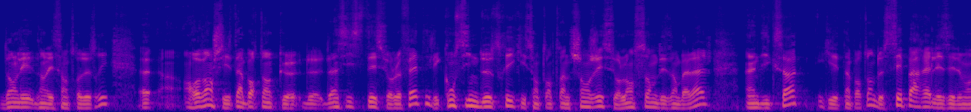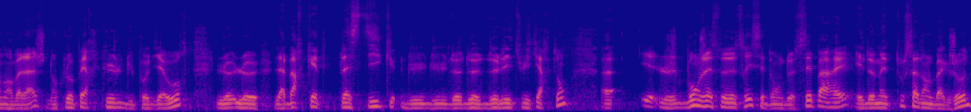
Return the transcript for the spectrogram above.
dans les dans les centres de tri. Euh, en revanche, il est important d'insister sur le fait et les consignes de tri qui sont en train de changer sur l'ensemble des emballages indiquent ça qu'il est important de séparer les éléments d'emballage, donc l'opercule du pot de yaourt, le, le- la barquette plastique du, du- de, de, de l'étui carton. Le bon geste de tri, c'est donc de séparer et de mettre tout ça dans le bac jaune.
